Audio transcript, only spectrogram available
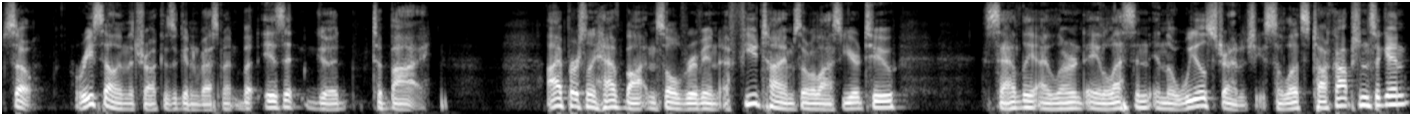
So, reselling the truck is a good investment, but is it good to buy? I personally have bought and sold Rivian a few times over the last year or two. Sadly, I learned a lesson in the wheel strategy. So let's talk options again.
